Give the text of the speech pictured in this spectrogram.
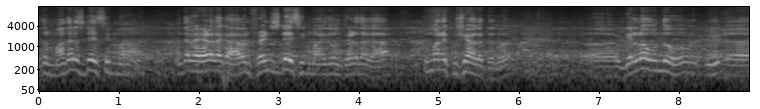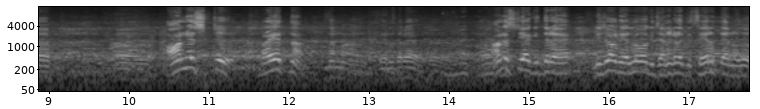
ಇದೊಂದು ಮದರ್ಸ್ ಡೇ ಸಿನಿಮಾ ಅಂತೆಲ್ಲ ಹೇಳಿದಾಗ, ಒಂದು ಫ್ರೆಂಡ್ಸ್ ಡೇ ಸಿನಿಮಾ ಇದು ಅಂತ ಹೇಳಿದಾಗ ತುಂಬಾ ಖುಷಿ ಆಗುತ್ತೆ ಅದು. ಎಲ್ಲೋ ಒಂದು ಆನೆಸ್ಟ್ ಪ್ರಯತ್ನ ನಮ್ಮ ಏನಂದರೆ ಆನೆಸ್ಟಿಯಾಗಿದ್ದರೆ ನಿಜವಾಗ್ಲೂ ಎಲ್ಲೋ ಹೋಗಿ ಜನಗಳಿಗೆ ಸೇರುತ್ತೆ ಅನ್ನೋದು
